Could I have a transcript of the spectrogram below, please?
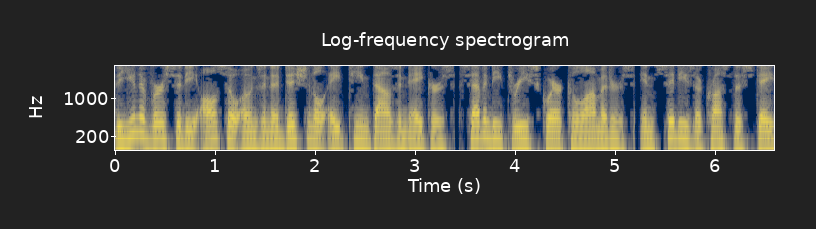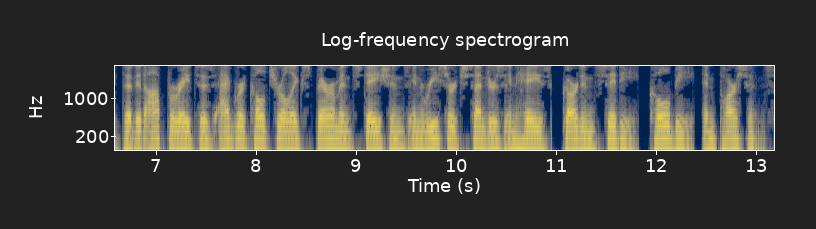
The university also owns an additional 18,000 acres 73 square kilometers in cities across the state that it operates as agricultural experiment stations in research centers in Hays, Garden City, Colby, and Parsons.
